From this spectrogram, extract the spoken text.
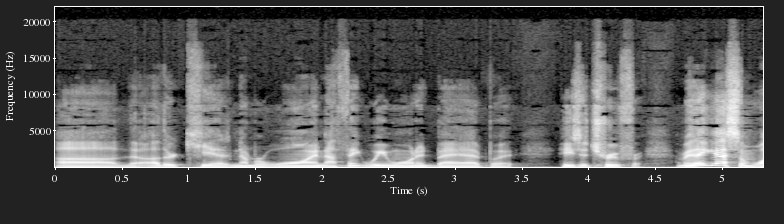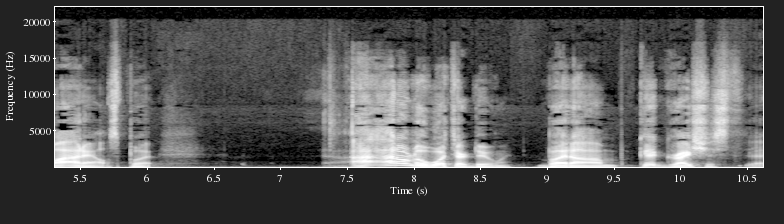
Uh, the other kid, number one, I think we wanted bad, but he's a true. Fr- I mean, they got some wideouts, but I, I don't know what they're doing. But um, good gracious, uh,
